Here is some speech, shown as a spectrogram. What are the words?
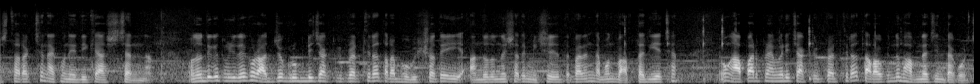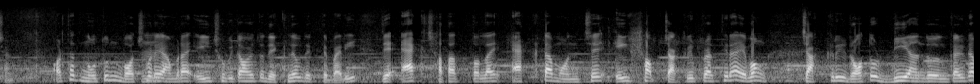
আস্থা রাখছেন এখন এদিকে আসছেন না। অন্যদিকে তুমি দেখো রাজ্য গ্রুপ ডি চাকরি প্রার্থীরা তারা ভবিষ্যতে এই আন্দোলনের সাথে মিশে যেতে পারেন তেমন বার্তা দিয়েছেন এবং আপার প্রাইমারি চাকরি প্রার্থীরা তারাও কিন্তু ভাবনা চিন্তা করছেন। অর্থাৎ নতুন বছরে আমরা এই ছবিটা হয়তো দেখলেও দেখতে পারি যে এক ছাতার তলায় একটা মঞ্চে এই সব চাকরি প্রার্থীরা এবং চাকরিরত ডি আন্দোলনকারীরা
